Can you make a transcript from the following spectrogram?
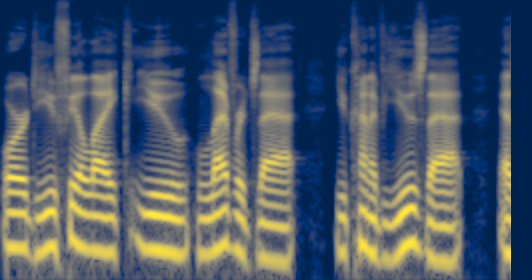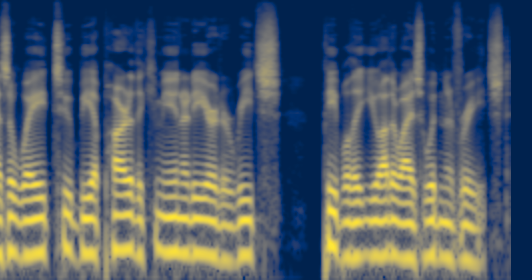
Or do you feel like you leverage that, you kind of use that as a way to be a part of the community or to reach people that you otherwise wouldn't have reached?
